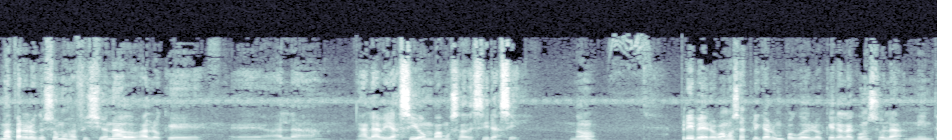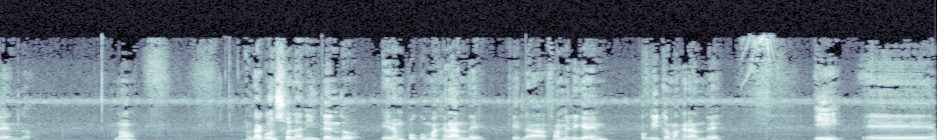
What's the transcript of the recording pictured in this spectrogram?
más para lo que somos aficionados a lo que eh, a, la, a la aviación vamos a decir así no primero vamos a explicar un poco de lo que era la consola Nintendo no la consola Nintendo era un poco más grande que la Family Game poquito más grande y eh,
